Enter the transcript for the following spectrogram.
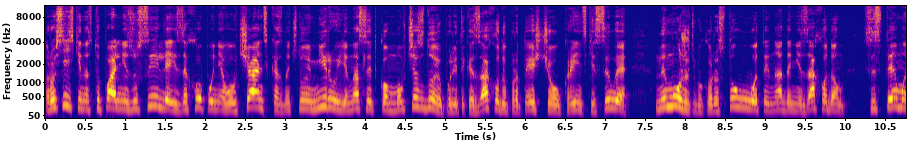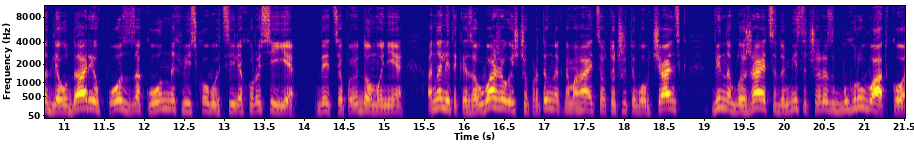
Російські наступальні зусилля і захоплення Вовчанська значною мірою є наслідком мовчазної політики заходу про те, що українські сили не можуть використовувати надані заходом системи для ударів по законних військових цілях у Росії. Йдеться у повідомленні. Аналітики зауважили, що противник намагається оточити Вовчанськ. Він наближається до міста через Бугруватку.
